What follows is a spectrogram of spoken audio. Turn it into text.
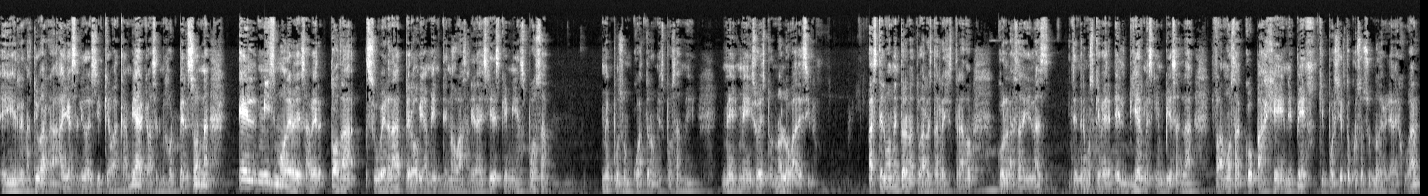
eh, Renato Ibarra haya salido a decir que va a cambiar, que va a ser mejor persona. Él mismo debe de saber toda su verdad, pero obviamente no va a salir a decir es que mi esposa me puso un 4, mi esposa me, me, me hizo esto, no lo va a decir. Hasta el momento Renato Ibarra está registrado con las Águilas tendremos que ver el viernes que empieza la famosa Copa GNP, que por cierto Cruz Azul no debería de jugar.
